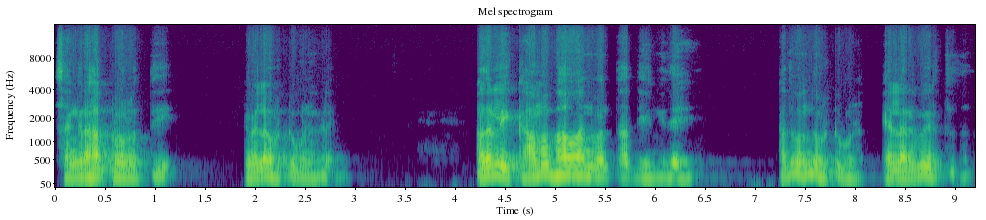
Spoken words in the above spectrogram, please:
ಸಂಗ್ರಹ ಪ್ರವೃತ್ತಿ, ಇವೆಲ್ಲ ಹುಟ್ಟುಗುಣಗಳೇ. ಅದರಲ್ಲಿ ಕಾಮಭಾವ ಅನ್ನುವಂಥದ್ದು ಏನಿದೆ, ಅದು ಒಂದು ಹುಟ್ಟುಗುಣ. ಎಲ್ಲರಿಗೂ ಇರ್ತದೆ.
